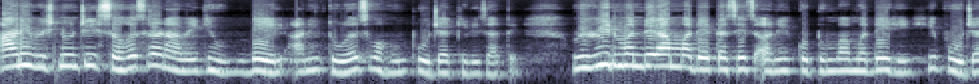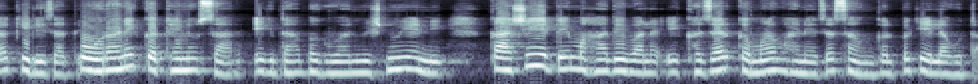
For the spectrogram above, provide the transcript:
आणि विष्णूंची सहस्र नावे घेऊन बेल आणि तुळस वाहून पूजा केली जाते. विविध मंदिरांमध्ये तसेच अनेक कुटुंबामध्येही ही पूजा केली जाते. पौराणिक कथेनुसार एकदा भगवान विष्णू यांनी काशी येथे महादेवाला एक हजार कमळ वाहण्याचा संकल्प केला होता.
